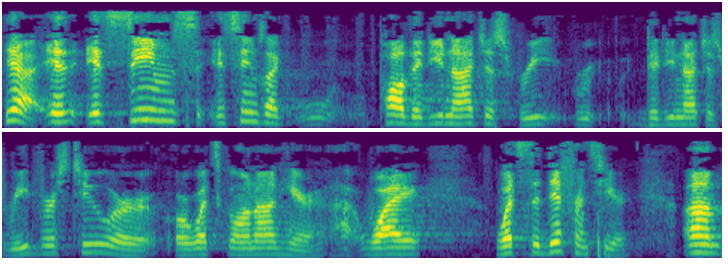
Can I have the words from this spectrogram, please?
yeah, it, it seems it seems like Paul. Did you not just read? Re, did you not just read verse two, or or what's going on here? Why? What's the difference here? Um,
